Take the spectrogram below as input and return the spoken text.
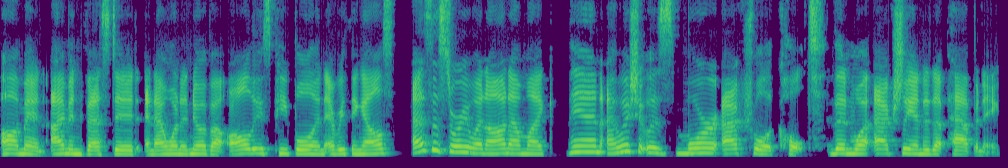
oh man, I'm invested and I want to know about all these people and everything else. As the story went on, I'm like, man, I wish it was more actual occult than what actually ended up happening.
